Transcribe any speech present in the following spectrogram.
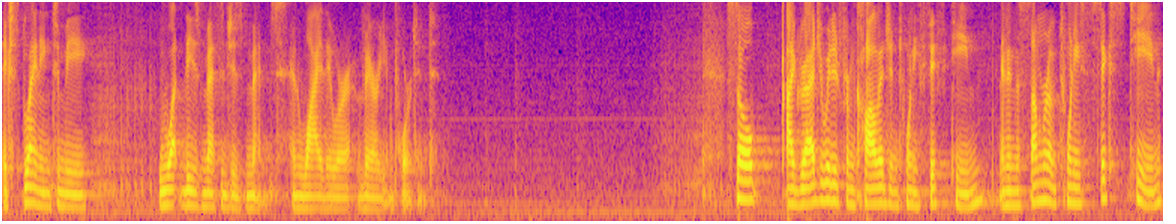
explaining to me what these messages meant and why they were very important. So I graduated from college in 2015, and in the summer of 2016,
